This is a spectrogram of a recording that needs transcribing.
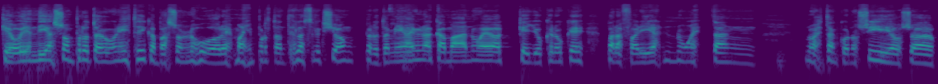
que hoy en día son protagonistas y capaz son los jugadores más importantes de la selección, pero también hay una camada nueva que yo creo que para Farías no es tan, no es tan conocida. O sea,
